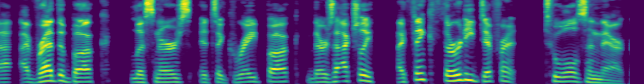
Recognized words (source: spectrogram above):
uh, I've read the book, listeners. It's a great book. There's actually, I think, 30 different tools in there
